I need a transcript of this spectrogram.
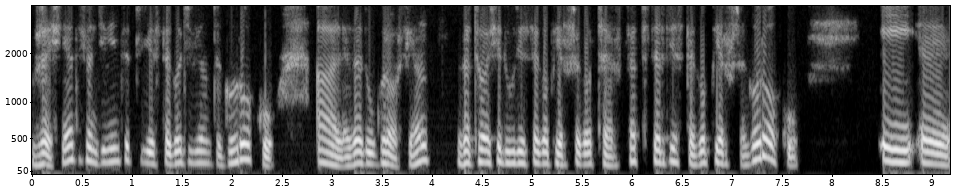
września 1939 roku, ale według Rosjan zaczęła się 21 czerwca 1941 roku. I y,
